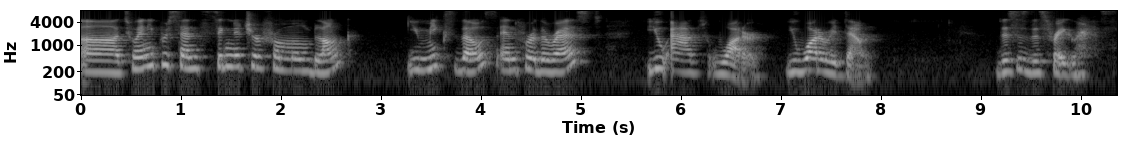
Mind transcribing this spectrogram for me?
20% uh, signature from Mont Blanc, you mix those and for the rest you add water. You water it down. This is this fragrance.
